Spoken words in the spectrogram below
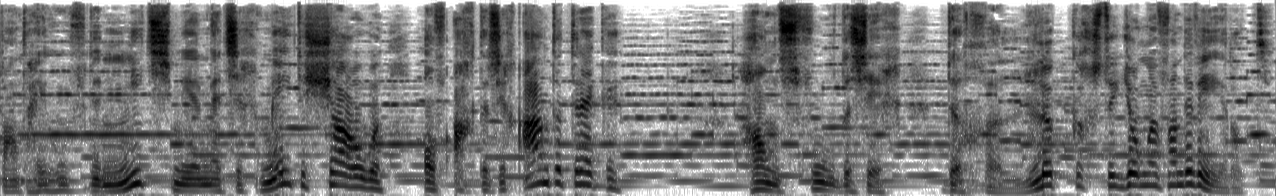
want hij hoefde niets meer met zich mee te sjouwen of achter zich aan te trekken. Hans voelde zich de gelukkigste jongen van de wereld.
